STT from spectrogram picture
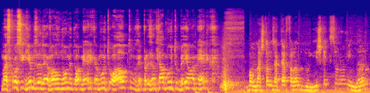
mas conseguimos elevar o nome do América muito alto, representar muito bem o América. Bom, nós estamos até falando do Lisca, que se eu não me engano,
